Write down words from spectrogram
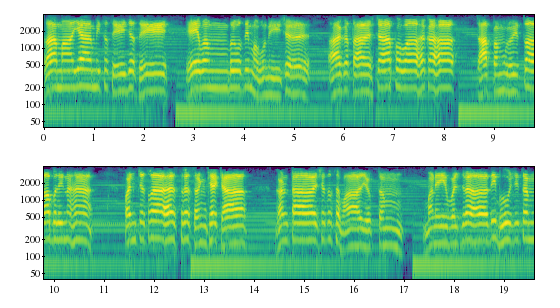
रामायामित तेजसे। एवं ब्रूति मौनीश। आगताश्चापवाहकः चापं गृहीत्वा बलिनः। पञ्चसहस्रसङ्ख्यका घण्टाशतसमायुक्तम् मणिवज्रादिभूषितम्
